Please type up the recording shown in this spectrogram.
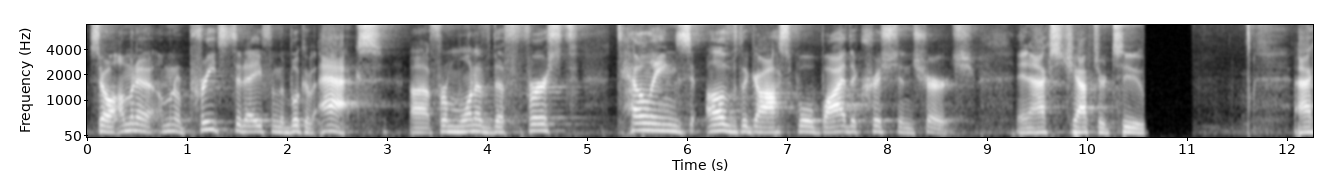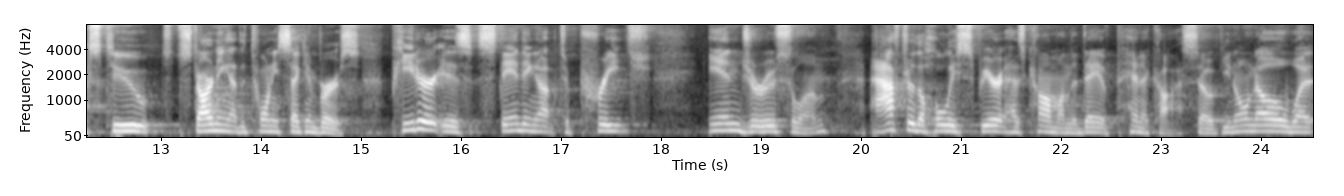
So I'm going to I'm to preach today from the book of Acts, uh, from one of the first tellings of the gospel by the Christian church in Acts chapter 2. Acts 2, starting at the 22nd verse. Peter is standing up to preach in Jerusalem after the Holy Spirit has come on the day of Pentecost. So, if you don't know what,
